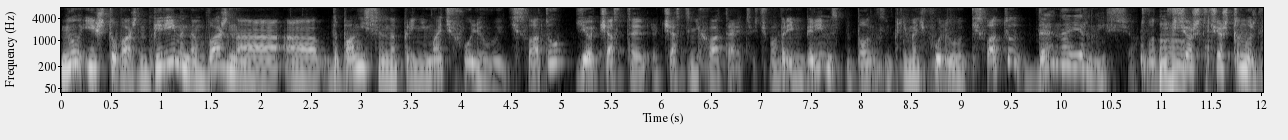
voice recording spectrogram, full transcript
Ну и что важно? Беременным важно э, дополнительно принимать фолиевую кислоту. Ее часто, часто не хватает. То есть во время беременности дополнительно принимать фолиевую кислоту, да, наверное, и все. Вот угу. все, все, что нужно.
